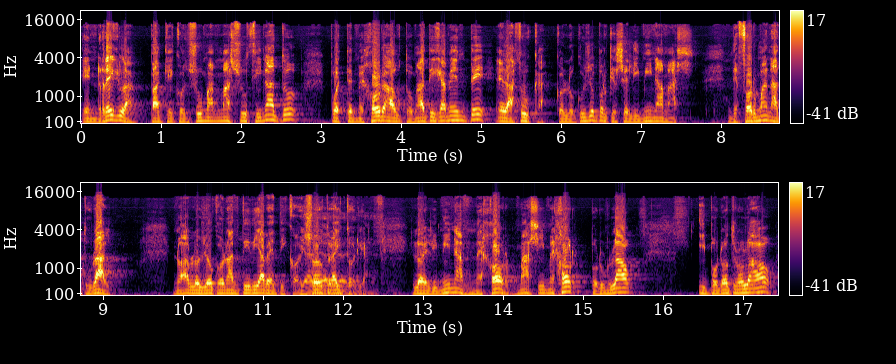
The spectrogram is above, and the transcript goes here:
en regla para que consuman más sucinato, pues te mejora automáticamente el azúcar, con lo cuyo porque se elimina más, de forma natural. No hablo yo con antidiabéticos, eso es otra historia. Lo eliminas mejor, más y mejor, por un lado, y por otro lado,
